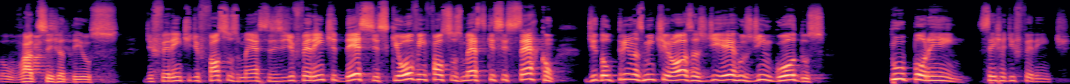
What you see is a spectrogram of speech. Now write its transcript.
Louvado seja Deus. Diferente de falsos mestres, e diferente desses que ouvem falsos mestres que se cercam de doutrinas mentirosas, de erros, de engodos, tu, porém, seja diferente.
